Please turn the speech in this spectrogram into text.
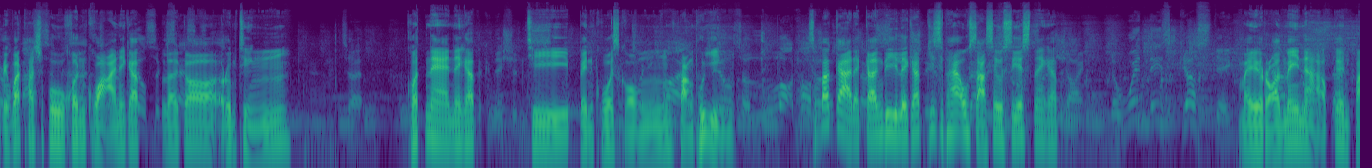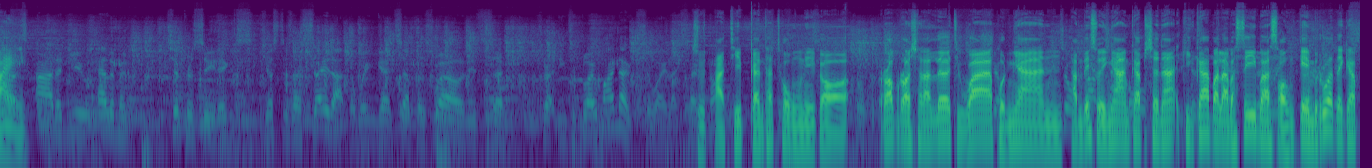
เรวัตพาชมพูคนขวานะครับแล้วก็รวมถึงโค้ชแนนนะครับที่เป็นโค้ชของฝั่งผู้หญิงสภาพอากาศกำลังดีเลยครับ 25 องศาเซลเซียสนะครับ ไม่ร้อนไม่หนาวเกินไป จุดอาทิตย์กันทัทงนี่ก็รอบรองชนะเลิศถือว่าผลงานทำได้สวยงามครับชนะคิงก้าบาลาบาซี่มา 2 เกมรวดนะครับ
